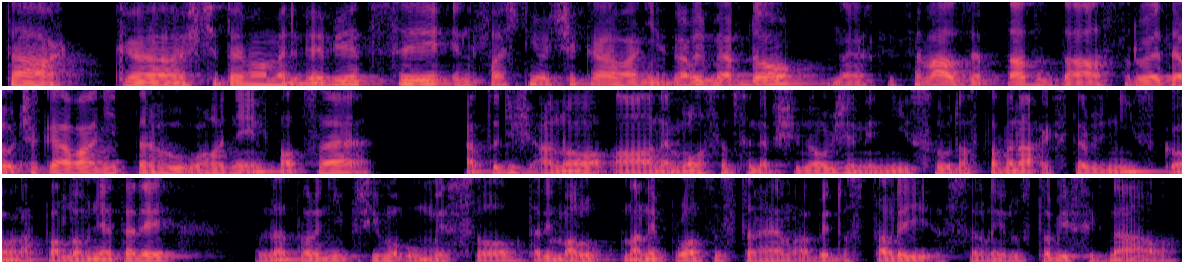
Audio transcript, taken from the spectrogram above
Tak, eh, ještě tady máme dvě věci. Inflační očekávání. Zdraví Merdo, chci se vás zeptat, zda sledujete očekávání trhu ohledně inflace. Já totiž ano a nemohl jsem si nevšimnout, že nyní jsou nastavená extrémně nízko. Napadlo mě tedy, zda to není přímo úmysl, tedy manipulace s trhem, aby dostali silný růstový signál.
